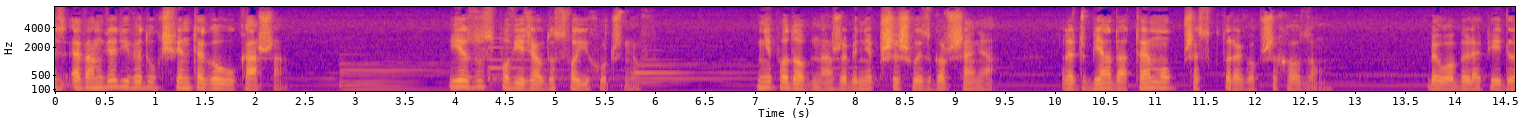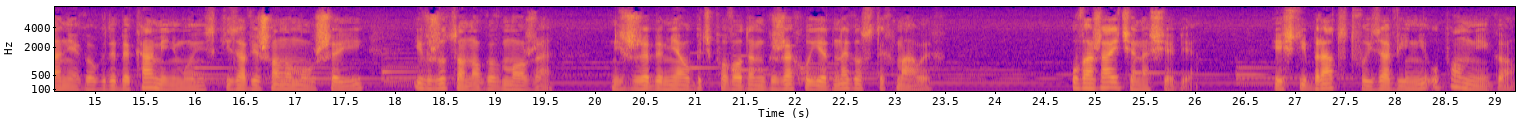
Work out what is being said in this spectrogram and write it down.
Z Ewangelii według świętego Łukasza. Jezus powiedział do swoich uczniów: Niepodobna, żeby nie przyszły zgorszenia, lecz biada temu, przez którego przychodzą. Byłoby lepiej dla niego, gdyby kamień młyński zawieszono mu u szyi i wrzucono go w morze, niż żeby miał być powodem grzechu jednego z tych małych. Uważajcie na siebie. Jeśli brat twój zawini, upomnij go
